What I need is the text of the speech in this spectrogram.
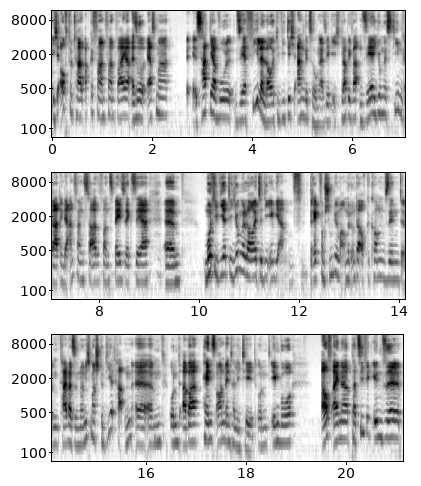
ich auch total abgefahren fand, war ja, also erstmal, es hat ja wohl sehr viele Leute wie dich angezogen. Also ich glaube, ihr wart ein sehr junges Team, gerade in der Anfangsphase von SpaceX, sehr ähm, motivierte junge Leute, die irgendwie direkt vom Studium auch mitunter auch gekommen sind, ähm, teilweise noch nicht mal studiert hatten, äh, ähm, und aber Hands-on-Mentalität und irgendwo auf einer Pazifikinsel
